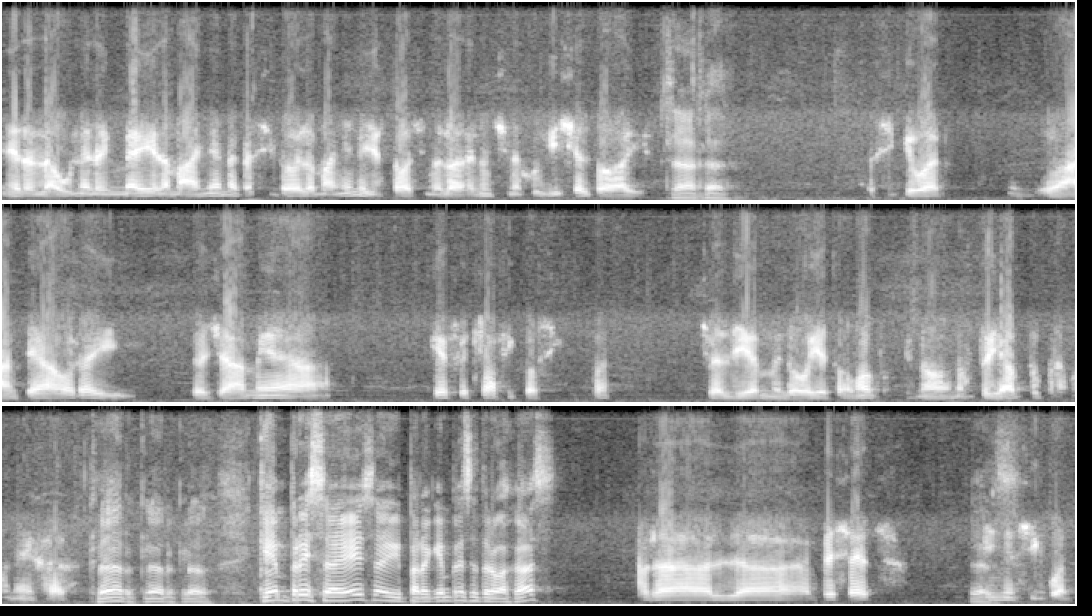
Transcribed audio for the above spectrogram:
Eran las una y media de la mañana, casi toda la mañana, y yo estaba haciendo la denuncia en el judicial todavía. Claro. Claro. Así que bueno, antes ahora y lo llamé a jefe de tráfico, así. Yo el día me lo voy a tomar porque no, no estoy apto para manejar. Claro, claro, claro. ¿Qué empresa es y para qué empresa trabajás? Para la empresa línea 50.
